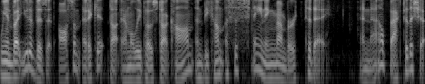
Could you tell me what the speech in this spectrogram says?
We invite you to visit awesomeetiquette.emilypost.com and become a sustaining member today. And now back to the show.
